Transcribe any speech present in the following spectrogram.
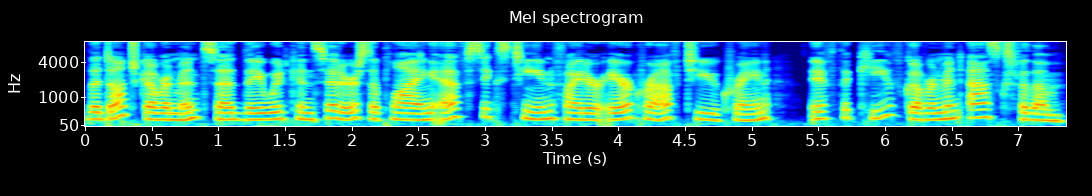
the Dutch government said they would consider supplying F 16 fighter aircraft to Ukraine if the Kiev government asks for them.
